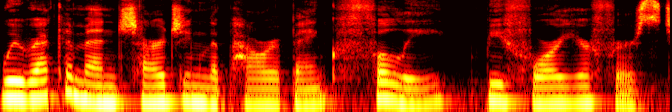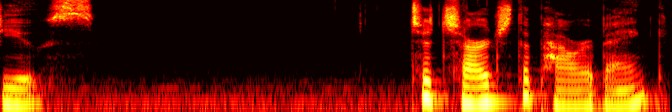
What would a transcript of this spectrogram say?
We recommend charging the power bank fully before your first use. To charge the power bank,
